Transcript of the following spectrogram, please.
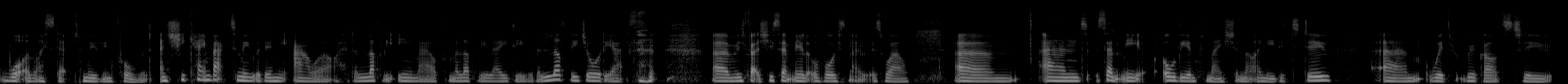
What are my steps moving forward? And she came back to me within the hour. I had a lovely email from a lovely lady with a lovely Geordie accent. um, in fact, she sent me a little voice note as well um, and sent me all the information that I needed to do. Um, with regards to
